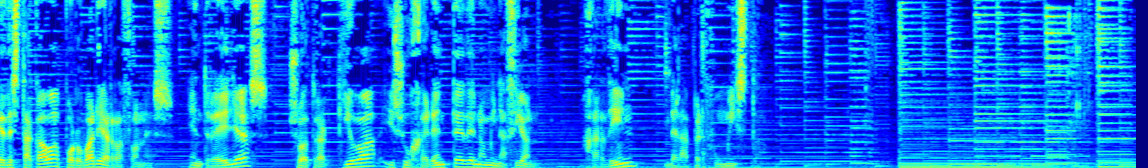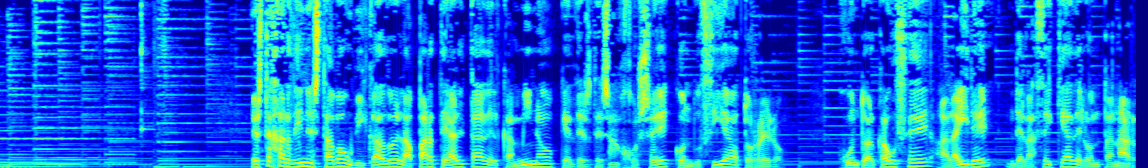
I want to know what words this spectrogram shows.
que destacaba por varias razones, entre ellas su atractiva y sugerente denominación, Jardín de la Perfumista. Este jardín estaba ubicado en la parte alta del camino que desde San José conducía a Torrero, junto al cauce al aire de la acequia de Lontanar,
